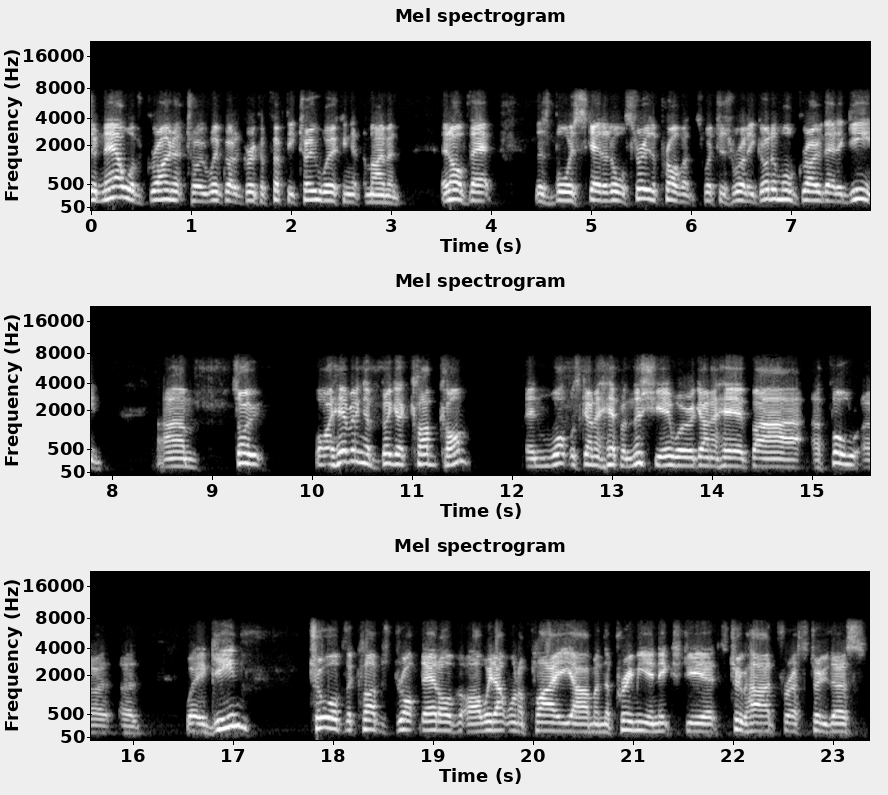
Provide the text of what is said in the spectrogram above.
So now we've grown it to, we've got a group of 52 working at the moment. And of that, there's boys scattered all through the province, which is really good, and we'll grow that again. Um, so by having a bigger club comp, and what was going to happen this year, we were going to have uh, a full, uh, uh, well, again, two of the clubs dropped out of, oh, we don't want to play um, in the Premier next year. It's too hard for us to do this.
